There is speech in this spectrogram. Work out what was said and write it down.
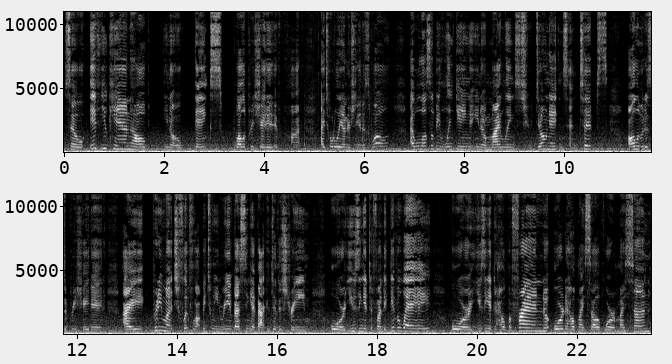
So if you can help, you know, thanks, well appreciated. If not, I totally understand as well. I will also be linking, you know, my links to donate and send tips. All of it is appreciated. I pretty much flip flop between reinvesting it back into the stream or using it to fund a giveaway or using it to help a friend or to help myself or my son.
